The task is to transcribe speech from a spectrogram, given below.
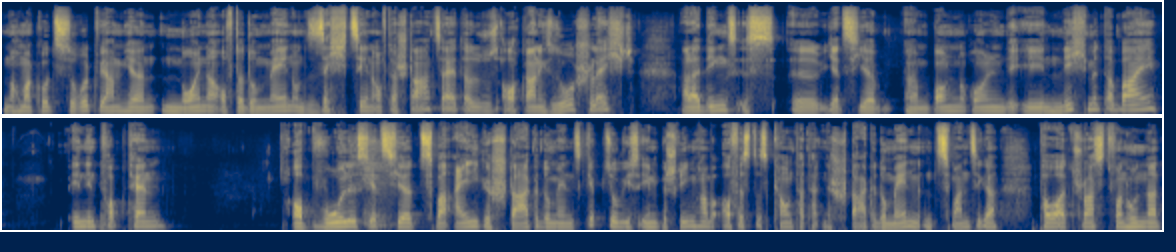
Nochmal kurz zurück, wir haben hier 9er auf der Domain und 16 auf der Startseite, also das ist auch gar nicht so schlecht. Allerdings ist äh, jetzt hier ähm, bonrollen.de nicht mit dabei in den Top 10. obwohl es jetzt hier zwar einige starke Domains gibt, so wie ich es eben beschrieben habe. Office Discount hat halt eine starke Domain mit einem 20er Power Trust von 100,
